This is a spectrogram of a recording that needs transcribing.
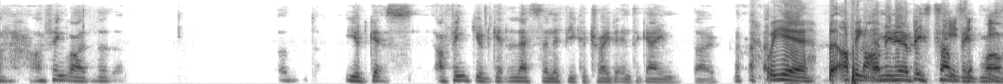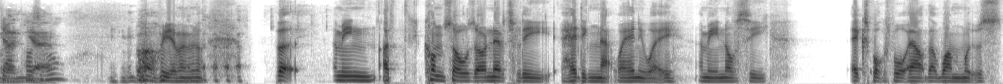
I- I think like the, uh, you'd get. s- I think you'd get less than if you could trade it into game, though. well, yeah, but I think But, I mean, it'd be something it- is rather that than possible? yeah. Well, yeah, maybe not. But I mean, I th- consoles are inevitably heading that way anyway. I mean, obviously, Xbox brought out that one that was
